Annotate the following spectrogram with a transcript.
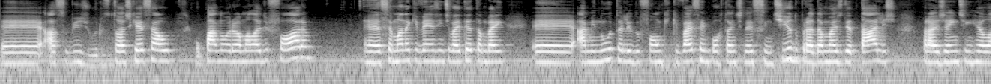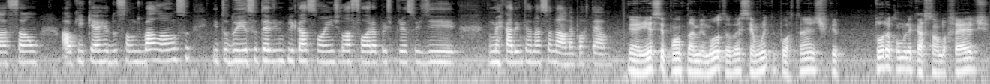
é, a subir juros. Então, acho que esse é o, o panorama lá de fora. É, semana que vem a gente vai ter também é, a minuta ali do FONC, que vai ser importante nesse sentido, para dar mais detalhes para a gente em relação ao que é a redução de balanço, e tudo isso teve implicações lá fora para os preços de, no mercado internacional, né, Portela? É, esse ponto da minuta vai ser muito importante, porque toda a comunicação do Fed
